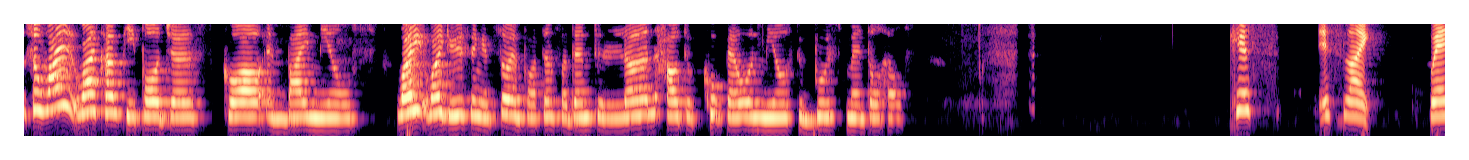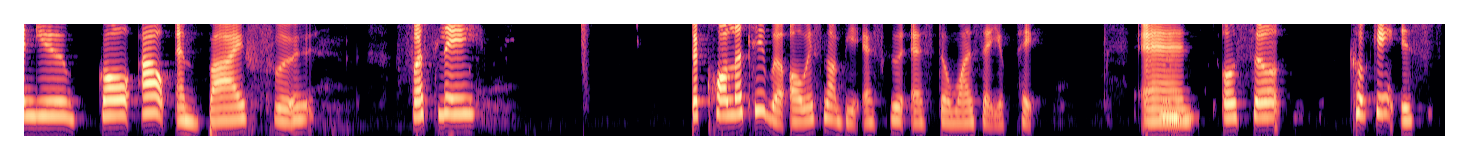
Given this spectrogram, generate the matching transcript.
So why why can't people just go out and buy meals? Why why do you think it's so important for them to learn how to cook their own meals to boost mental health? Cause it's like when you go out and buy food, firstly, the quality will always not be as good as the ones that you pick. And also, cooking is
